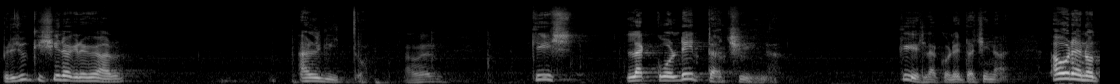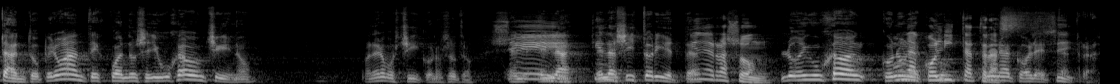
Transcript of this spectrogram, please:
Pero yo quisiera agregar algo, A ver. que es la coleta china. ¿Qué es la coleta china? Ahora no tanto, pero antes, cuando se dibujaba un chino, cuando éramos chicos nosotros, en, en la- en tiene- las historietas, Tiene razón. lo dibujaban con Una una, colita atrás, Una coleta sí. atrás.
